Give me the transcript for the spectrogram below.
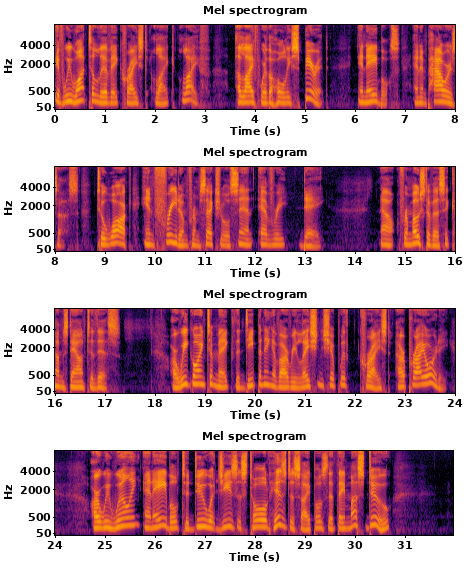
if we want to live a Christ like life, a life where the Holy Spirit enables and empowers us to walk in freedom from sexual sin every day. Now, for most of us, it comes down to this Are we going to make the deepening of our relationship with Christ our priority? Are we willing and able to do what Jesus told his disciples that they must do?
